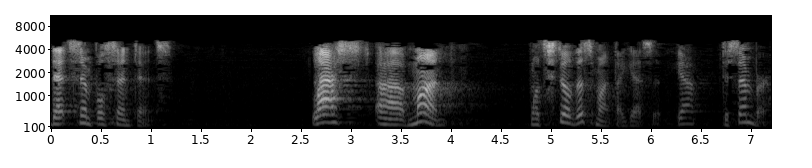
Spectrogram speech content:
that simple sentence. Last uh, month, well, it's still this month, I guess. Yeah, December.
